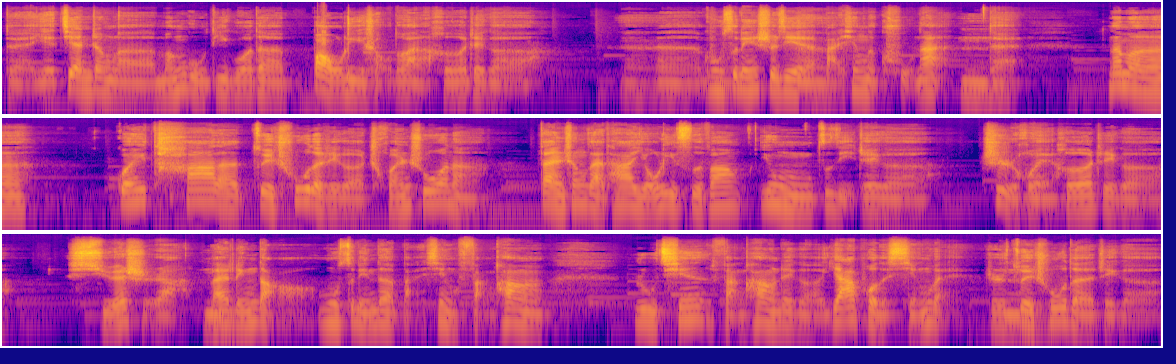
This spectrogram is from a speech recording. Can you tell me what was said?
对，也见证了蒙古帝国的暴力手段和这个，嗯，穆斯林世界百姓的苦难。嗯，对。那么，关于他的最初的这个传说呢，诞生在他游历四方，用自己这个智慧和这个。学识啊，来领导穆斯林的百姓反抗入侵、反抗这个压迫的行为，这是最初的这个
